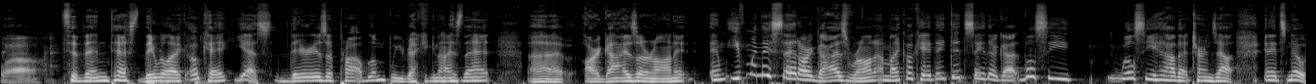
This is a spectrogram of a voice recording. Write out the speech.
Wow. to then test. They were like, okay, yes, there is a problem. We recognize that. Uh, our guys are on it. And even when they said our guys were on it, I'm like, okay, they did say their guys. We'll see. We'll see how that turns out. And it's no,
